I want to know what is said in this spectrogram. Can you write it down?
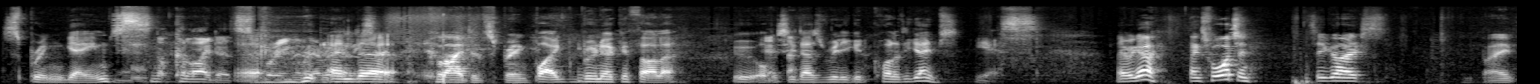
Spring Games It's not Collider Spring or whatever. and the hell he uh, said. Collided Spring. by Bruno Cathala, who obviously does really good quality games. yes. There we go. Thanks for watching. See you guys. Bye.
